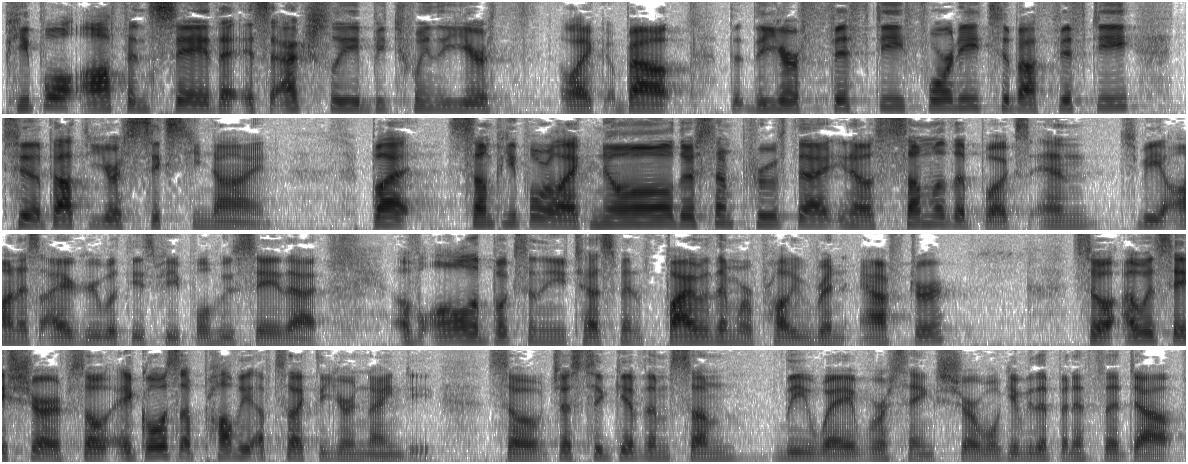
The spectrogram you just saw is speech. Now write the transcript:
people often say that it's actually between the year, th- like about the, the year 50, 40 to about 50 to about the year 69. But some people are like, no, there's some proof that, you know, some of the books, and to be honest, I agree with these people who say that of all the books in the New Testament, five of them were probably written after. So I would say sure. So it goes up probably up to like the year 90. So just to give them some leeway, we're saying sure, we'll give you the benefit of the doubt.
